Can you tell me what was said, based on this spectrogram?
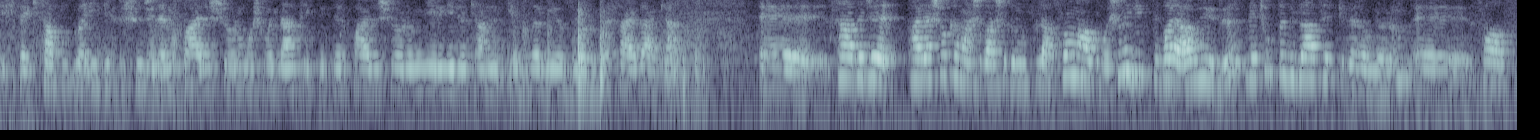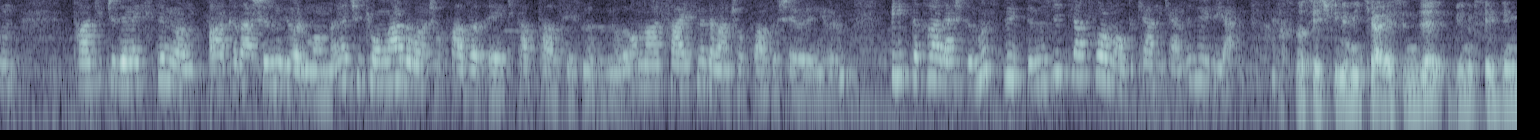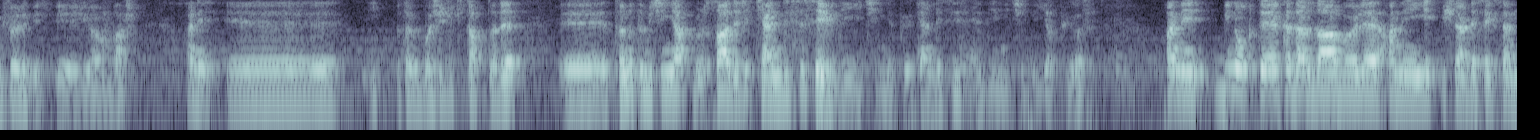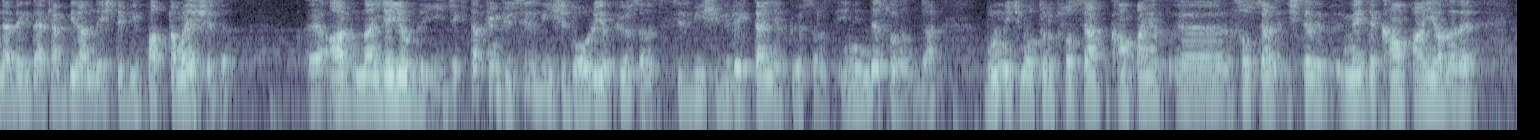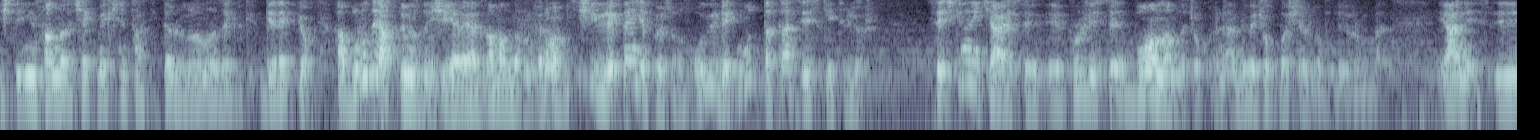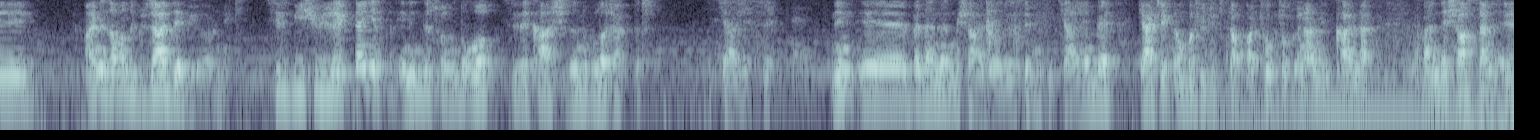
işte kitapla ilgili düşüncelerimi paylaşıyorum. Hoşuma giden teknikleri paylaşıyorum. Yeri geliyor kendi yazılarımı yazıyorum vesaire derken ee, sadece paylaşmak amaçlı başladığım bu platform aldı başına gitti. Bayağı büyüdü ve çok da güzel tepkiler alıyorum. Ee, sağ olsun takipçi demek istemiyorum, arkadaşlarım diyorum onlara. Çünkü onlar da bana çok fazla e, kitap tavsiyesinde bulunuyorlar. Onlar sayesinde de ben çok fazla şey öğreniyorum. Birlikte paylaştığımız, büyüttüğümüz bir platform oldu. Kendi kendine büyüdü yani. Aslında Seçkin'in hikayesinde benim sevdiğim şöyle bir e, yön var. Hani e, ilk tabii başucu kitapları e, tanıtım için yapmıyor. Sadece kendisi sevdiği için yapıyor. Kendisi istediğin için yapıyor. Hani bir noktaya kadar daha böyle hani 70'lerde 80'lerde giderken bir anda işte bir patlama yaşadı. E, ardından yayıldı iyice kitap. Çünkü siz bir işi doğru yapıyorsanız, siz bir işi yürekten yapıyorsanız eninde sonunda bunun için oturup sosyal kampanya, e, sosyal işte medya kampanyaları, işte insanları çekmek için taktikler uygulamanıza gerek yok. Ha bunu da yaptığınızda işe yarayan zamanlar oluyor ama bir işi yürekten yapıyorsanız o yürek mutlaka ses getiriyor. Seçkinin hikayesi, e, projesi bu anlamda çok önemli ve çok başarılı buluyorum ben. Yani e, aynı zamanda güzel de bir örnek. Siz bir işi yürekten yapın, eninde sonunda o size karşılığını bulacaktır hikayesi. Evet. e, bedenlenmiş hali oluyor senin hikayen ve gerçekten başucu kitaplar çok çok önemli bir kaynak. Ben de şahsen e,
